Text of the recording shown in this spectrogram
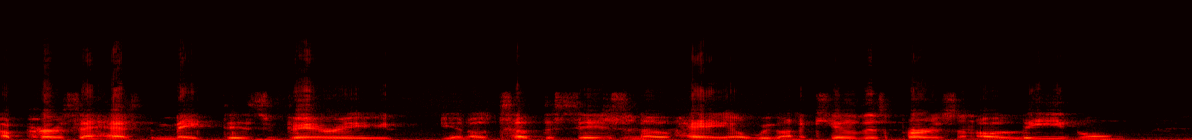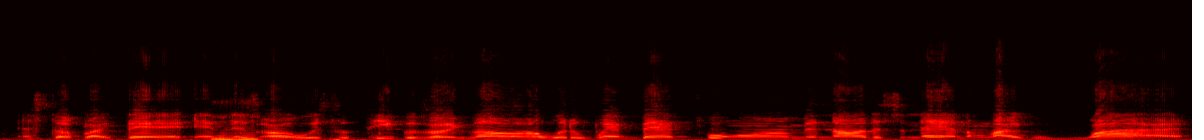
a person has to make this very, you know, tough decision of, hey, are we going to kill this person or leave them? And stuff like that, and there's always the people like, no, I would have went back for him and all this and that, and I'm like, why?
